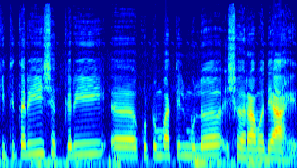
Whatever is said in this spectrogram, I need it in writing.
कितीतरी शेतकरी कुटुंबातील मुलं शहरामध्ये आहेत.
